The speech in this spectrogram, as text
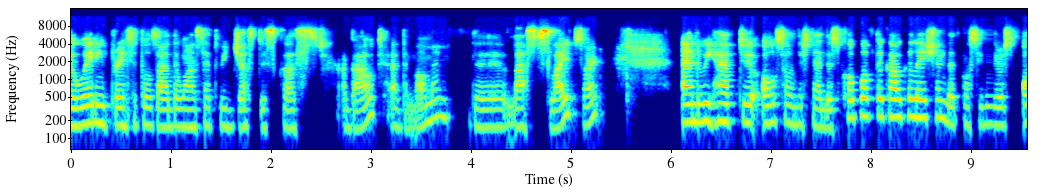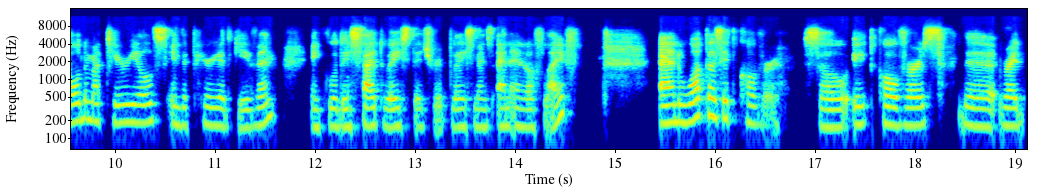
the weighting principles are the ones that we just discussed about at the moment, the last slide, sorry. And we have to also understand the scope of the calculation that considers all the materials in the period given, including site wastage, replacements, and end of life. And what does it cover? So it covers the re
